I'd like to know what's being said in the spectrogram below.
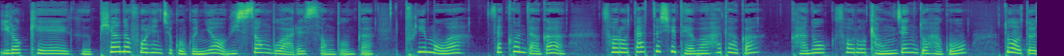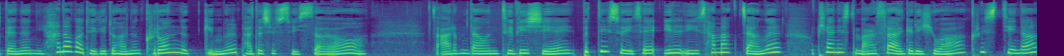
이렇게 그 피아노 four hands 곡은요 윗성부 아랫성부 그러니까 primo와 seconda가 서로 따뜻이 대화하다가 간혹 서로 경쟁도 하고 또 어떨 때는 이 하나가 되기도 하는 그런 느낌을 받으실 수 있어요. 아름다운 드뷔시의 Petite Suite의 1, 2, 3악장을 피아니스트 마르사 알게리히와 크리스티나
